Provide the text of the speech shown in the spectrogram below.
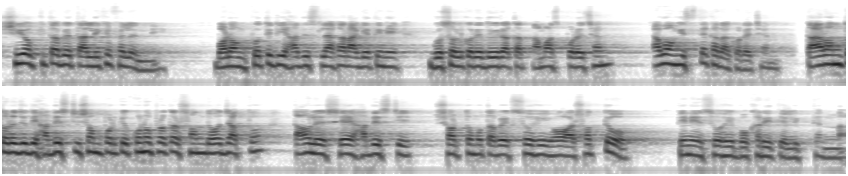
স্বীয় কিতাবে তা লিখে ফেলেননি। বরং প্রতিটি হাদিস লেখার আগে তিনি গোসল করে দুই রাকাত নামাজ পড়েছেন এবং ইস্তেকারা করেছেন। তার অন্তরে যদি হাদিসটি সম্পর্কে কোনো প্রকার সন্দেহ জাগত তাহলে সে হাদিসটি শর্ত মোতাবেক সহি হওয়া সত্ত্বেও তিনি সহি বোখারিতে লিখতেন না।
